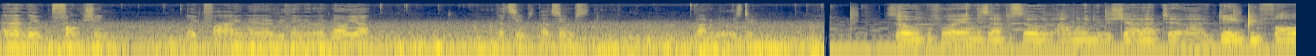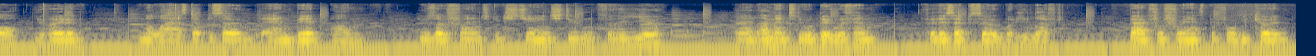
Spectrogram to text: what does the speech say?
And then they function like fine and everything, and like, no, yeah. That seems that seems unrealistic. So before I end this episode, I want to give a shout out to uh, Gabe Dufall. You heard him in the last episode, the end bit. Um, he was our French exchange student for the year, and I meant to do a bit with him for this episode, but he left back for France before we could.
